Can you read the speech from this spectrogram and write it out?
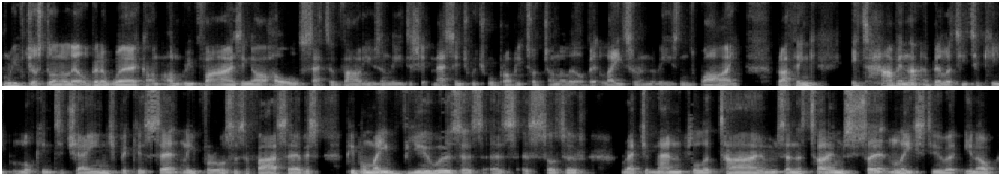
we've just done a little bit of work on, on revising our whole set of values and leadership message, which we'll probably touch on a little bit later and the reasons why. But I think it's having that ability to keep looking to change because certainly for us as a fire service, people may view us as, as, as sort of regimental at times. And at times, certainly, Stuart, you know,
